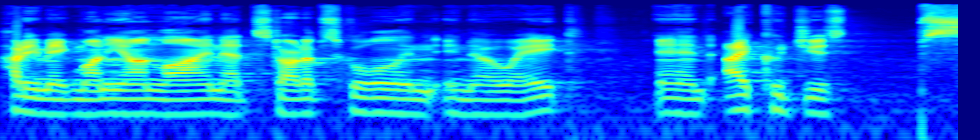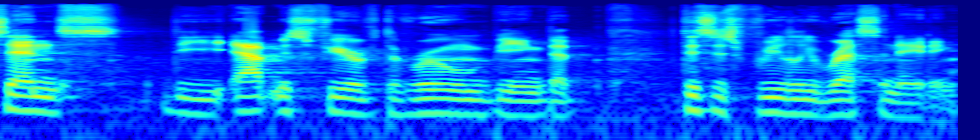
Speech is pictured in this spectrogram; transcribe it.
how do you make money online at startup school in in 08 and I could just sense the atmosphere of the room being that this is really resonating,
